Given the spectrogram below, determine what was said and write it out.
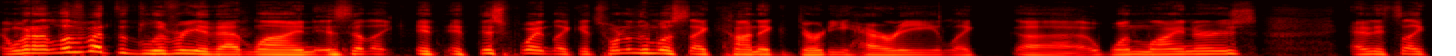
And what I love about the delivery of that line is that, like, at, at this point, like, it's one of the most iconic Dirty Harry like uh, one liners. and it's like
